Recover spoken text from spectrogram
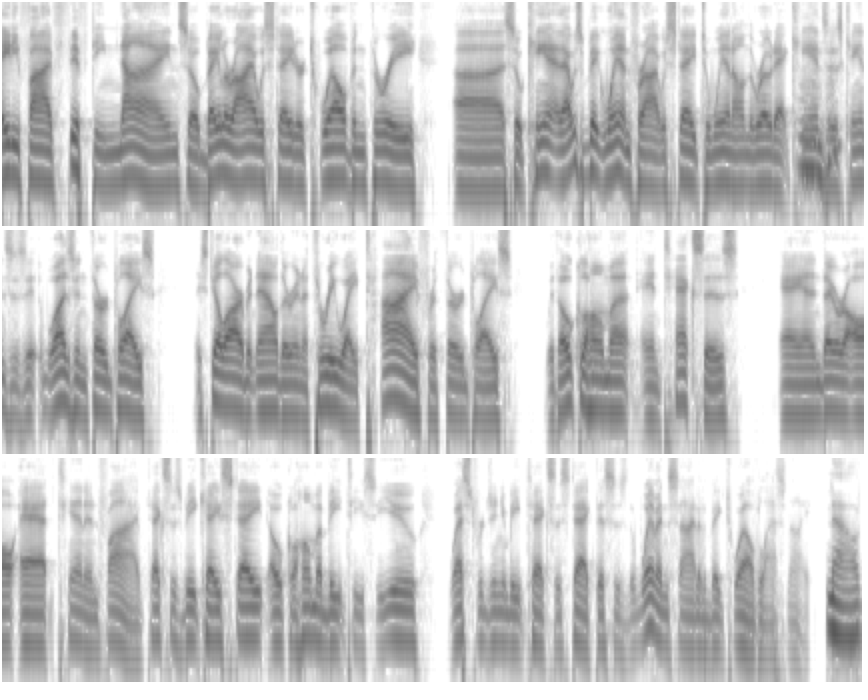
85-59. So Baylor, Iowa State are 12 and 3. Uh, so can that was a big win for Iowa State to win on the road at Kansas. Kansas it was in third place. They still are, but now they're in a three-way tie for third place with Oklahoma and Texas, and they were all at 10 and 5. Texas beat K-State, Oklahoma beat TCU, West Virginia beat Texas Tech. This is the women's side of the Big 12 last night. now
